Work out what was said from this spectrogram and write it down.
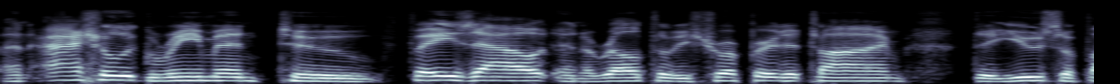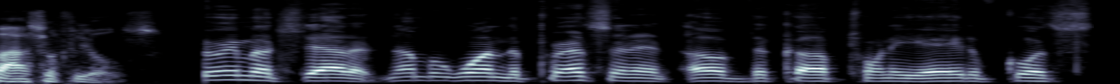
an actual agreement to phase out in a relatively short period of time the use of fossil fuels? Very much doubt it. Number one, the president of the COP28, of course,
